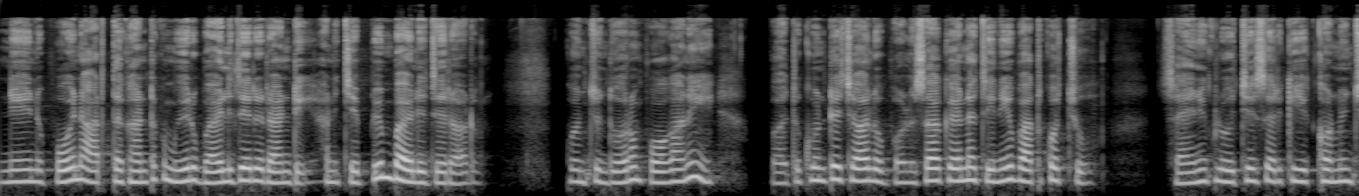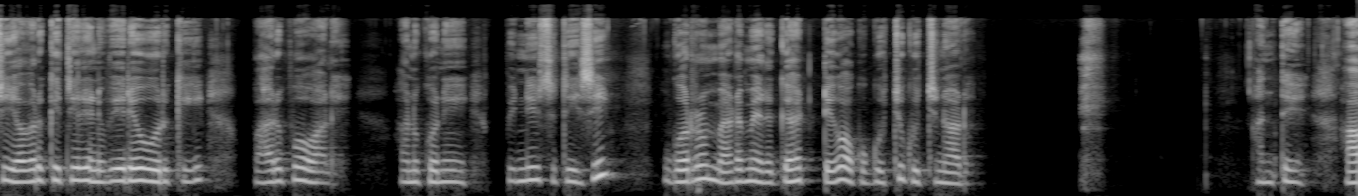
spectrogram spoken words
నేను పోయిన అర్ధ గంటకు మీరు బయలుదేరి రండి అని చెప్పి బయలుదేరాడు. కొంచెం దూరం పోగానే బతుకుంటే చాలు బలుసాకైనా తిని బతకొచ్చు. సైనికులు వచ్చేసరికి ఇక్కడి నుంచి ఎవరికి తెలియని వేరే ఊరికి పారిపోవాలి అనుకుని పిన్నీసు తీసి గుర్రం మెడ మీద గట్టిగా ఒక గుచ్చి గుచ్చినాడు. అంతే ఆ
